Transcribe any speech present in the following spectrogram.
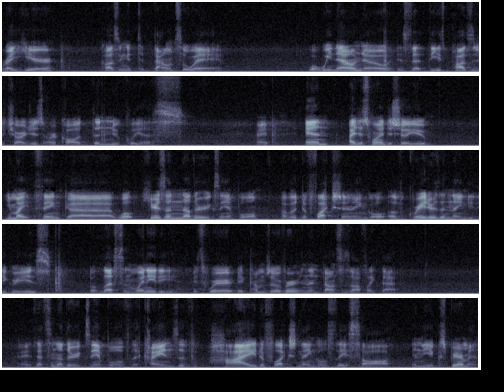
right here, causing it to bounce away. What we now know is that these positive charges are called the nucleus. Right? And I just wanted to show you, you might think, uh, well, here's another example of a deflection angle of greater than 90 degrees, but less than 180. It's where it comes over and then bounces off like that. Right? That's another example of the kinds of high deflection angles they saw in the experiment.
